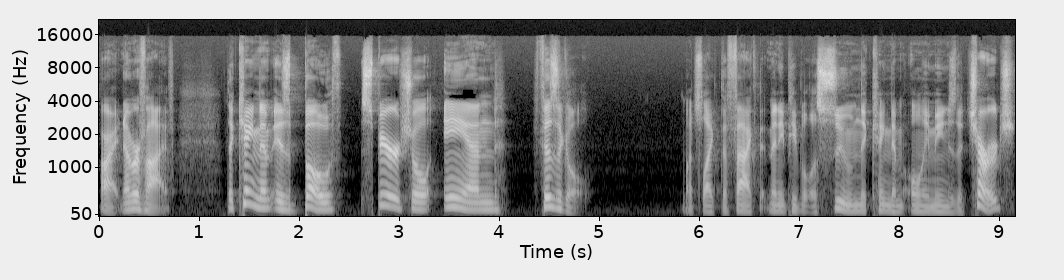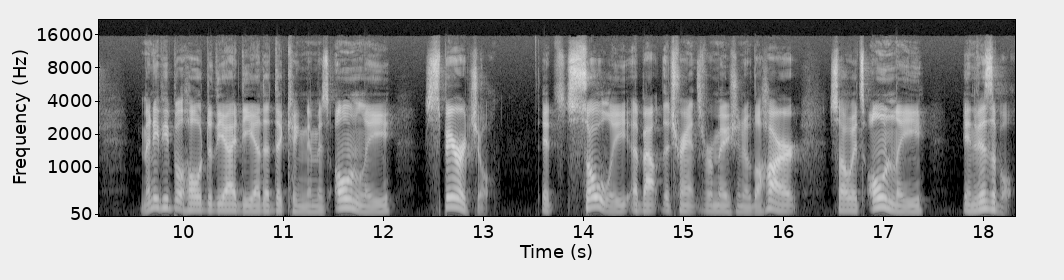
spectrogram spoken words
All right, number five. The kingdom is both spiritual and physical. Much like the fact that many people assume the kingdom only means the church, many people hold to the idea that the kingdom is only spiritual. It's solely about the transformation of the heart, so it's only invisible.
